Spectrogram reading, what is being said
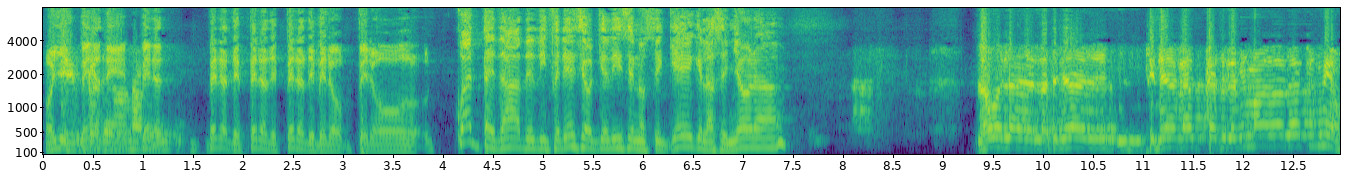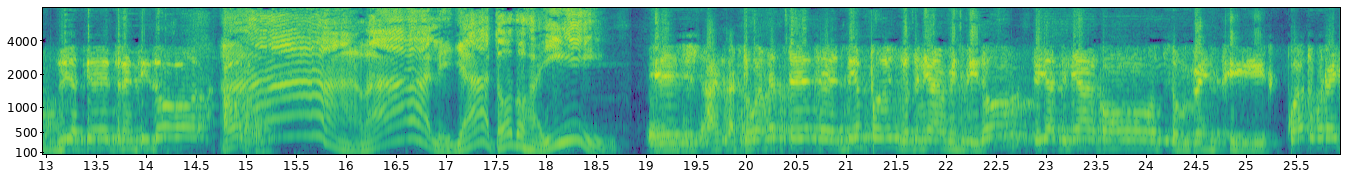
Oye, espérate, espérate, espérate, espérate, espérate, pero, pero, ¿cuánta edad de diferencia? Porque dice no sé qué, que la señora... Luego la, la señora eh, tenía la- casi la misma edad que el mío, ella tiene 32 ahora. Ah, vale, ya, todos ahí. Eh, actualmente en ese tiempo yo tenía 22, ella tenía como sus 24 por ahí.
